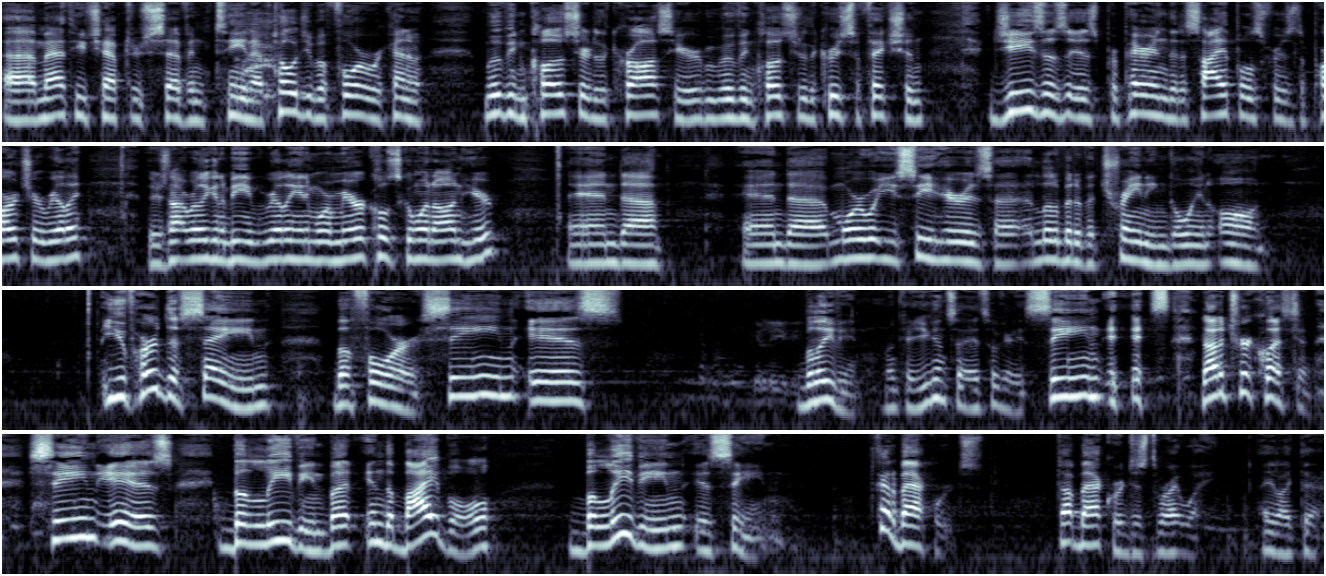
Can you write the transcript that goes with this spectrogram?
uh, Matthew chapter 17. I've told you before, we're kind of moving closer to the cross here, moving closer to the crucifixion. Jesus is preparing the disciples for his departure, really. There's not really going to be really any more miracles going on here. And, uh, and uh, more what you see here is a, a little bit of a training going on. You've heard the saying before seeing is believing. Okay, you can say it's okay. Seeing is not a trick question. Seeing is believing, but in the Bible, believing is seeing. It's kind of backwards. Not backwards, just the right way. How you like that?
